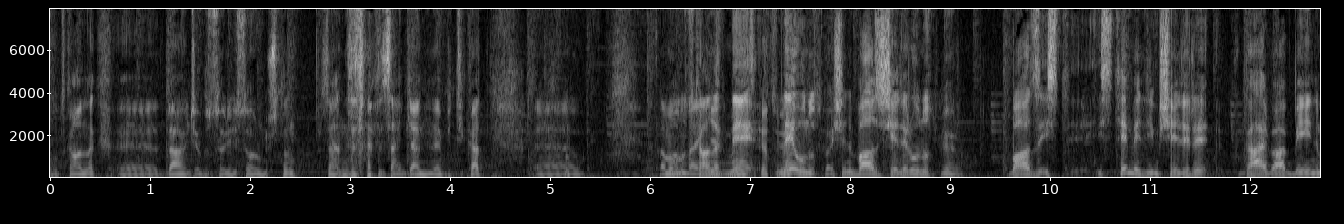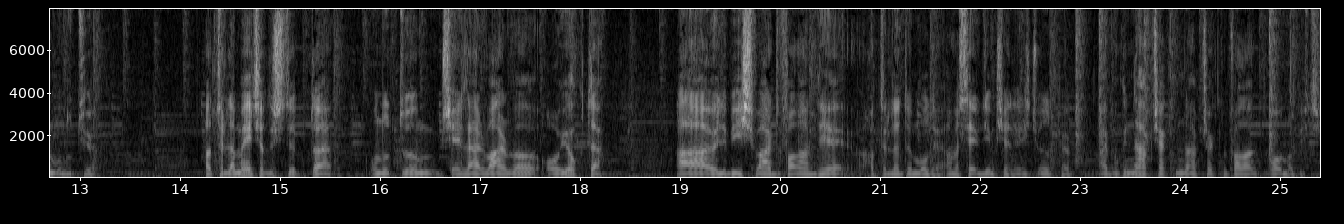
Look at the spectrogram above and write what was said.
Unutkanlık e, daha önce bu soruyu sormuştun. Sen de sen kendine bir tik at. E, Tamam unutkanlık ne, ne unutma? Şimdi bazı şeyleri unutmuyorum. Bazı ist- istemediğim şeyleri galiba beynim unutuyor. Hatırlamaya çalıştıp da unuttuğum şeyler var mı? O yok da. Aa öyle bir iş vardı falan diye hatırladığım oluyor. Ama sevdiğim şeyleri hiç unutmuyorum. Ay bugün ne yapacaktım ne yapacaktım falan olmadı hiç.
